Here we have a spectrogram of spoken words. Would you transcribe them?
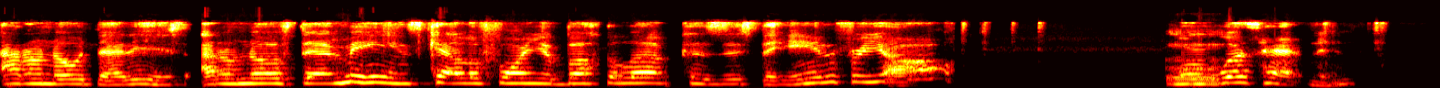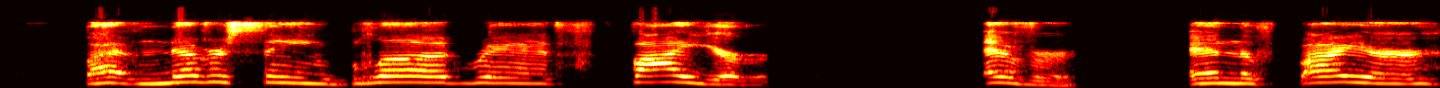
I don't know what that is. I don't know if that means California buckle up because it's the end for y'all or Mm. what's happening. But I have never seen blood red fire ever. And the fire,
